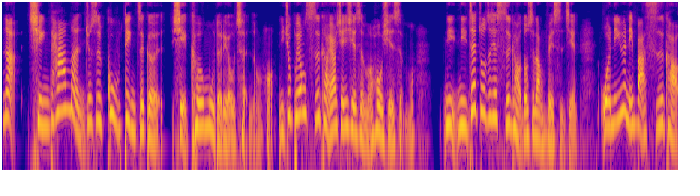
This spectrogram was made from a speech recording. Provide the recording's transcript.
那请他们就是固定这个写科目的流程哦，哈，你就不用思考要先写什么后写什么。你你在做这些思考都是浪费时间。我宁愿你把思考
